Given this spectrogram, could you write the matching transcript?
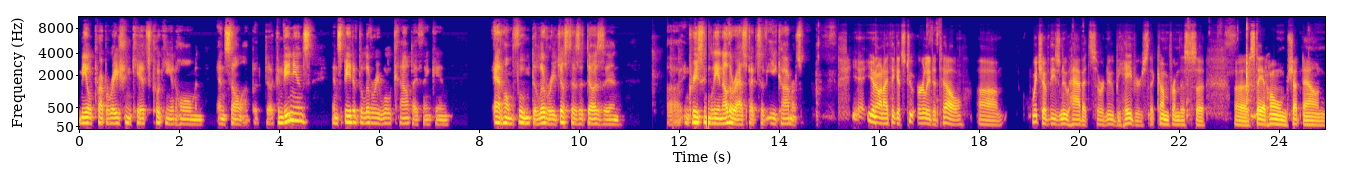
meal preparation kits, cooking at home, and, and so on. But uh, convenience and speed of delivery will count, I think, in at home food delivery, just as it does in uh, increasingly in other aspects of e commerce. You know, and I think it's too early to tell um, which of these new habits or new behaviors that come from this uh, uh, stay-at-home shutdown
